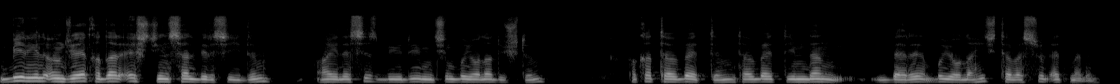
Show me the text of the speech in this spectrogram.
Bir yıl önceye kadar eşcinsel birisiydim. Ailesiz büyüdüğüm için bu yola düştüm. Fakat tövbe ettim. Tövbe ettiğimden beri bu yola hiç tevessül etmedim.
